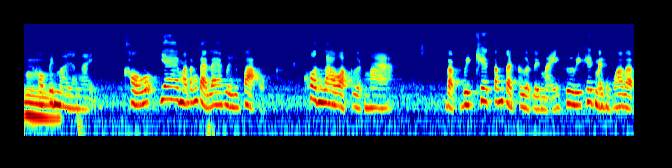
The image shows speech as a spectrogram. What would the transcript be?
อืมเขาเป็นมายังไง เขาแย่มาตั้งแต่แรกเลยหรือเปล่า คนเราอะเกิดมา แบบวิกเ e ตตั้งแต่เกิดเลยไหมคือวิกเ e ตหมายถึงว่าแบบ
